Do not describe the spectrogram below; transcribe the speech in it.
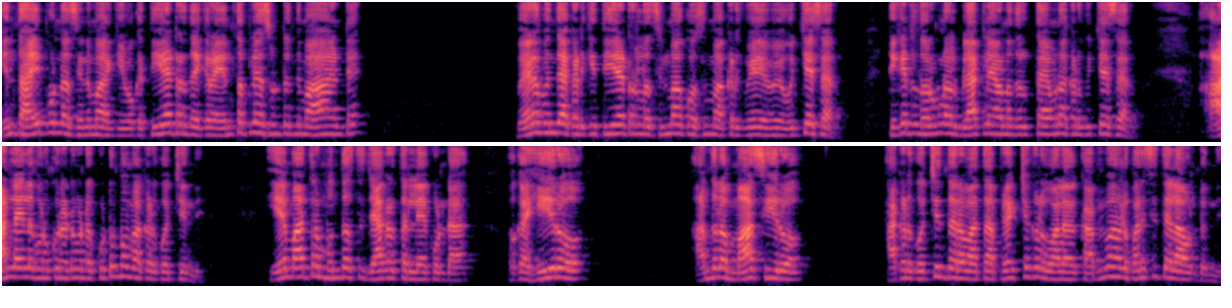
ఇంత హైప్ ఉన్న సినిమాకి ఒక థియేటర్ దగ్గర ఎంత ప్లేస్ ఉంటుంది మహా అంటే? వేల మంది అక్కడికి థియేటర్లో సినిమా కోసం అక్కడికి వచ్చేసారు టికెట్లు దొరకని వాళ్ళు బ్లాక్లో ఏమైనా దొరుకుతాయేమో అక్కడికి వచ్చేసారు ఆన్లైన్లో కొనుక్కున్నటువంటి కుటుంబం అక్కడికి వచ్చింది. ఏమాత్రం ముందస్తు జాగ్రత్తలు లేకుండా ఒక హీరో అందులో మాస్ హీరో అక్కడికి వచ్చిన తర్వాత ప్రేక్షకులు వాళ్ళ యొక్క అభిమానుల పరిస్థితి ఎలా ఉంటుంది?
